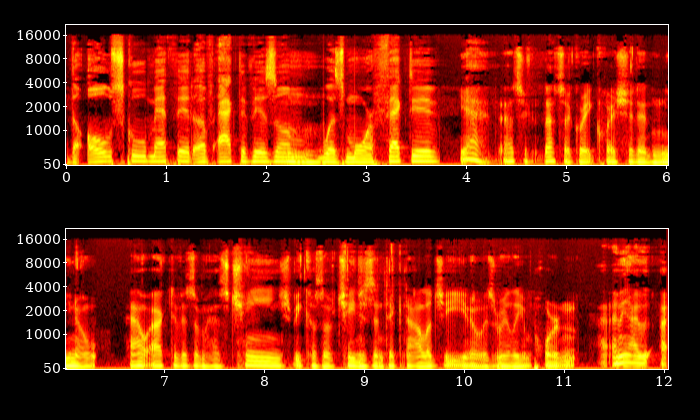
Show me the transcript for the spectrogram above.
the old school method of activism mm-hmm. was more effective? Yeah, that's a, that's a great question. And, you know, how activism has changed because of changes in technology, you know, is really important. I mean, I,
